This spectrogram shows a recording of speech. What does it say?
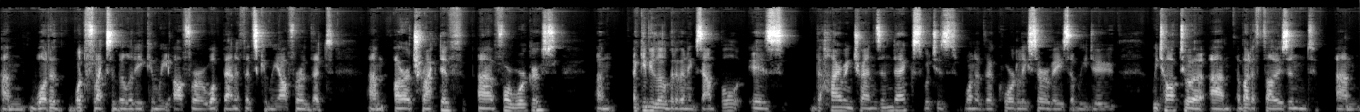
um, what are, what flexibility can we offer, what benefits can we offer that um, are attractive uh, for workers. Um, I'll give you a little bit of an example. Is the hiring trends index, which is one of the quarterly surveys that we do we talked to a, um, about a thousand um,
